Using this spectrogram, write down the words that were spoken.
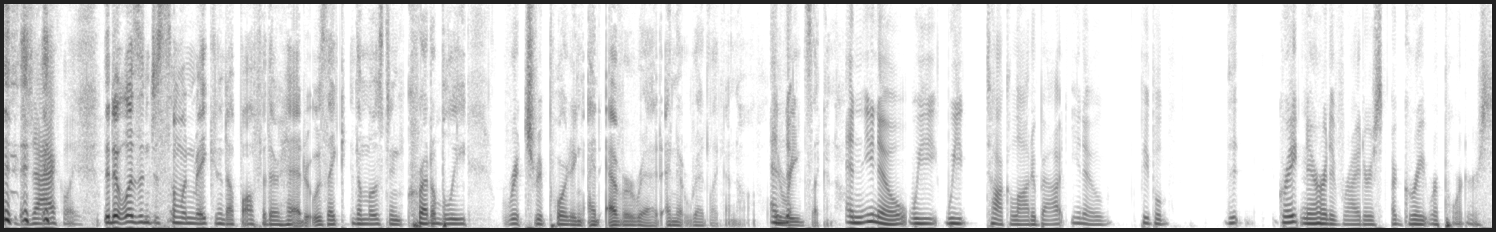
Exactly. that it wasn't just someone making it up off of their head. It was like the most incredibly rich reporting I'd ever read, and it read like a novel. And it the- reads like a novel. and you know we we talk a lot about you know people the great narrative writers are great reporters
